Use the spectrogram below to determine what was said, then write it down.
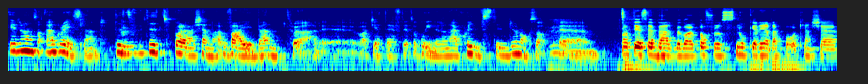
är det någon som, ja, Graceland, dit, dit bara känna viben tror jag hade varit jättehäftigt att gå in i den här skivstudion också. Eh, Och att det är så här välbevarat bara för att snoka reda på kanske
